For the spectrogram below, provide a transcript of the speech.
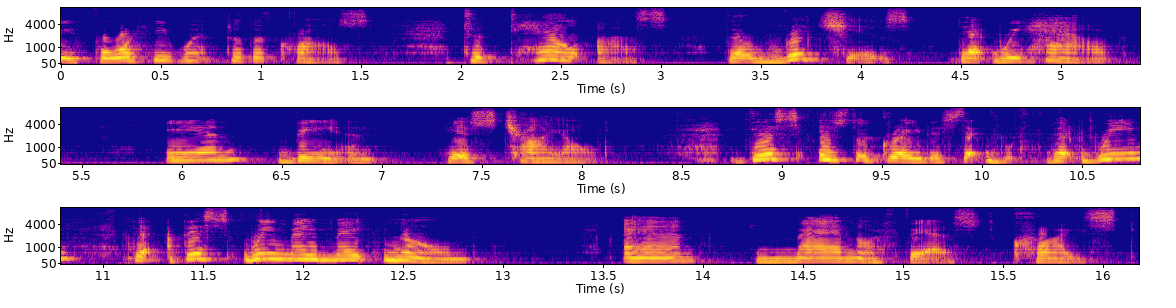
before he went to the cross to tell us the riches that we have in being his child. This is the greatest that, that we that this we may make known and manifest Christ.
